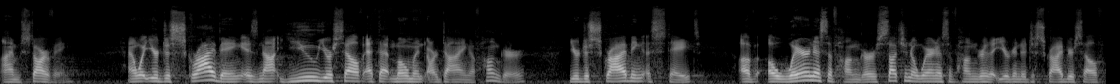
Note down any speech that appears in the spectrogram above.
I'm starving. And what you're describing is not you yourself at that moment are dying of hunger. You're describing a state of awareness of hunger, such an awareness of hunger that you're going to describe yourself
